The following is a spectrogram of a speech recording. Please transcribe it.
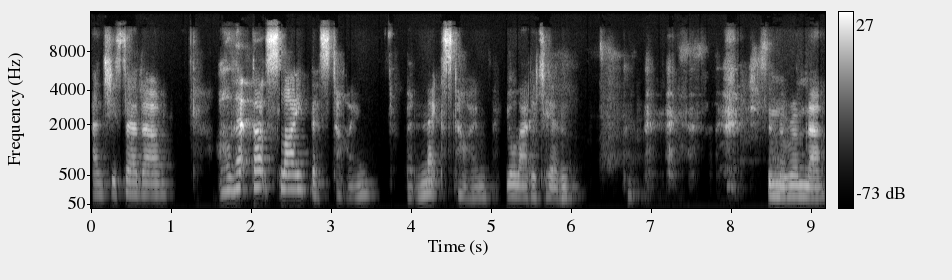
and she said, um, I'll let that slide this time, but next time you'll add it in. She's in the room now.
